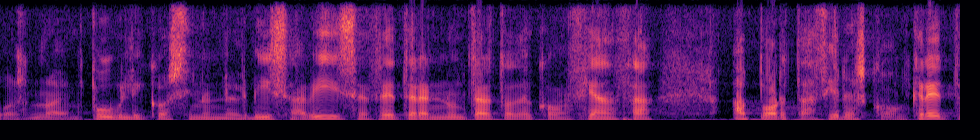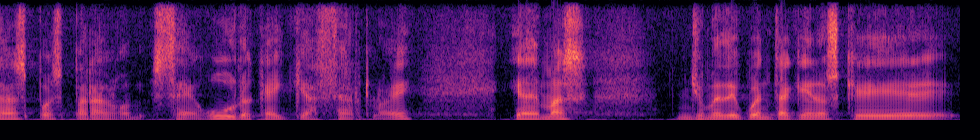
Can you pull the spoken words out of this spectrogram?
pues no en público, sino en el vis a vis, etcétera, en un trato de confianza, aportaciones concretas, pues para algo seguro que hay que hacerlo. ¿eh? Y además, yo me doy cuenta que los que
